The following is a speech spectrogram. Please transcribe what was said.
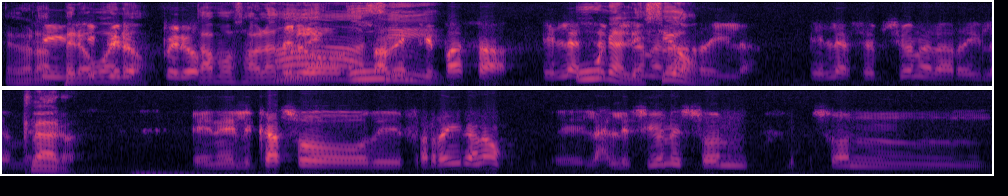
Es verdad. Sí, pero sí, bueno, pero- estamos hablando pero- de Ah, un- ¿Sabés sí. qué pasa? Es la Una a lesión. la regla. Es la excepción a la regla. en Claro. En el caso de Ferreira, no. Eh, las lesiones son, son,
